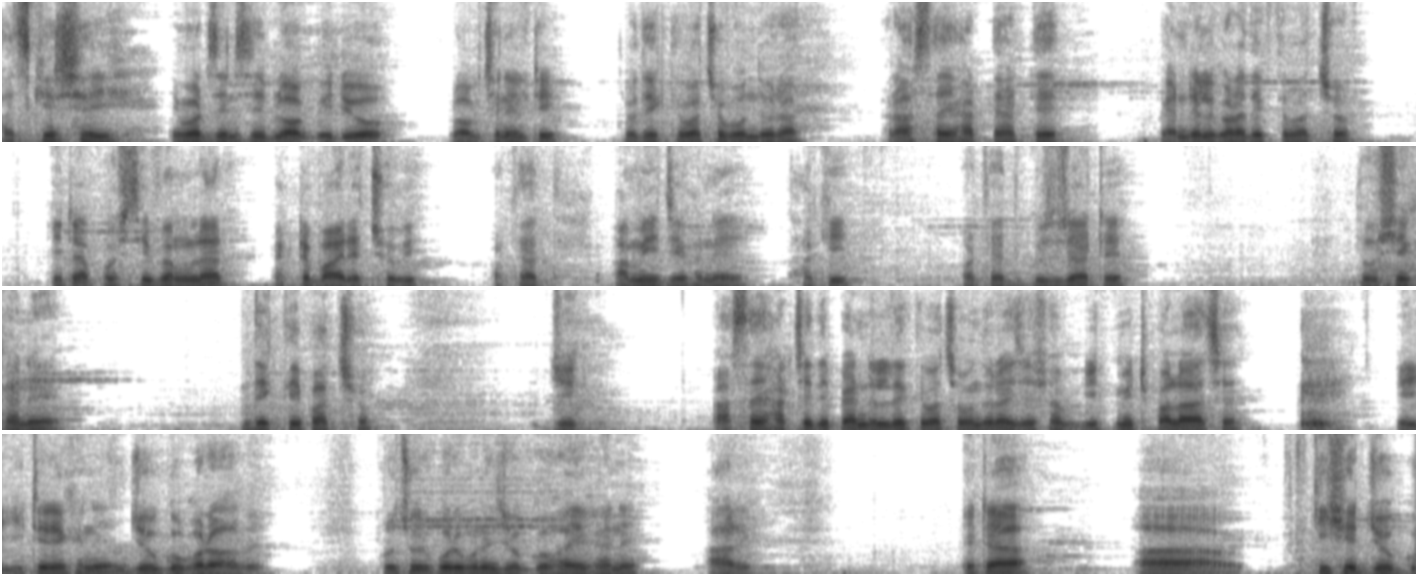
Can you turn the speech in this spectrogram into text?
আজকের সেই এমার্জেন্সি ব্লগ ভিডিও ব্লগ চ্যানেলটি তো দেখতে পাচ্ছ বন্ধুরা, রাস্তায় হাঁটতে হাঁটতে প্যান্ডেল করা দেখতে পাচ্ছ। এটা পশ্চিমবাংলার একটা বাইরের ছবি, অর্থাৎ আমি যেখানে থাকি, অর্থাৎ গুজরাটে। তো সেখানে দেখতেই পাচ্ছ যে রাস্তায় হাঁটছে যে প্যান্ডেল দেখতে পাচ্ছ বন্ধুরা যেসব ইট মিট পালা আছে। এই ইটের এখানে যজ্ঞ করা হবে। প্রচুর পরিমাণে যোগ্য হয় এখানে। আর এটা কিসের যোগ্য?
